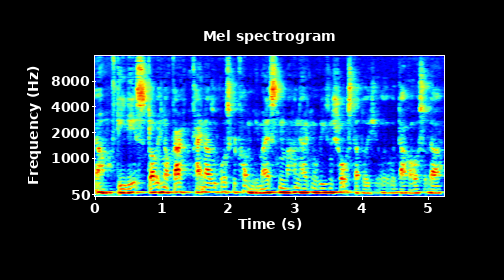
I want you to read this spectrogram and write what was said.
ja, auf die Idee ist, glaube ich, noch gar keiner so groß gekommen. Die meisten machen halt nur riesen Shows dadurch, äh, daraus oder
